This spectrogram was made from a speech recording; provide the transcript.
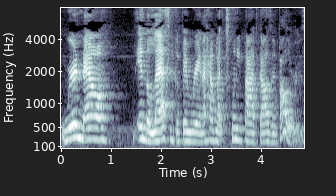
we're now in the last week of February and I have like 25,000 followers.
